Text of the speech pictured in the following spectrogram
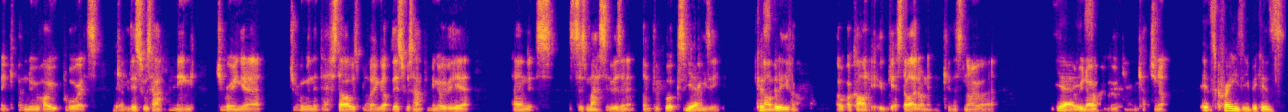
like a New Hope, or it's okay, this was happening during uh during when the Death Star was blowing up. This was happening over here, and it's it's just massive, isn't it? Like the books are Yeah. crazy. because can't believe how I, I can't get started on it. There's no uh, yeah, we know catching up. it's crazy because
